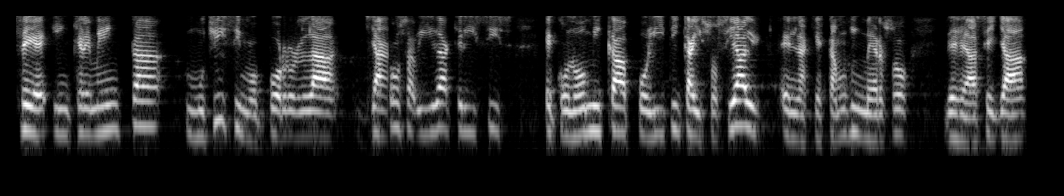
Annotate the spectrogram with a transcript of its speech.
se incrementa muchísimo por la ya consabida crisis económica, política y social en la que estamos inmersos desde hace ya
